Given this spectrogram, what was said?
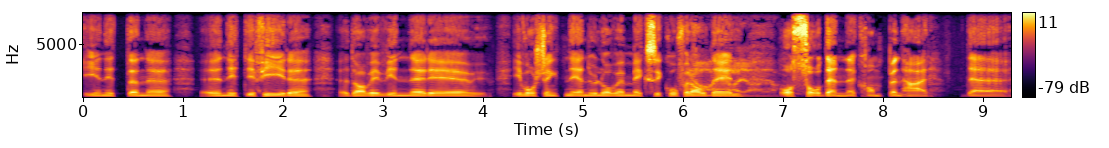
i 1994, da vi vinner i, i Washington 1-0 over Mexico for all del. Og så denne kampen her. Det,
